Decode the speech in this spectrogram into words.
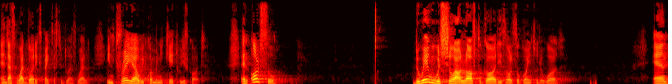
And that's what God expects us to do as well. In prayer, we communicate with God. And also, the way we will show our love to God is also going through the Word. And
